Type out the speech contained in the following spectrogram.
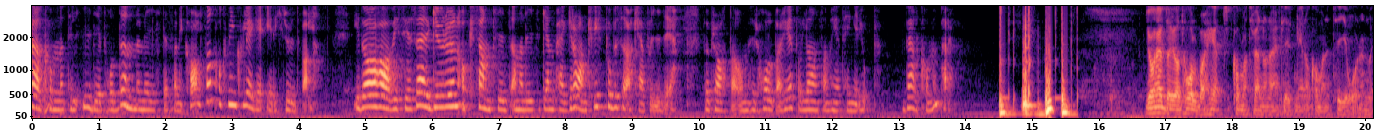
välkomna till ID-podden med mig Stephanie Karlsson och min kollega Erik Rudvall. Idag har vi CSR-gurun och samtidsanalytikern Per Granqvist på besök här på ID för att prata om hur hållbarhet och lönsamhet hänger ihop. Välkommen Per! Jag hävdar ju att hållbarhet kommer att förändra näringslivet mer de kommande tio åren än vad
